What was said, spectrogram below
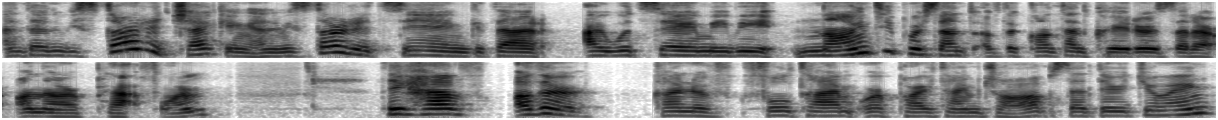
And then we started checking and we started seeing that I would say maybe 90% of the content creators that are on our platform, they have other kind of full-time or part-time jobs that they're doing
